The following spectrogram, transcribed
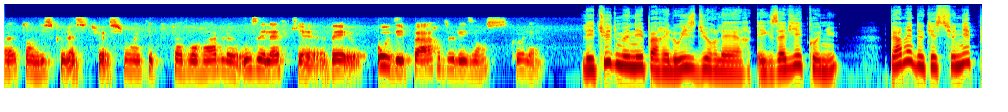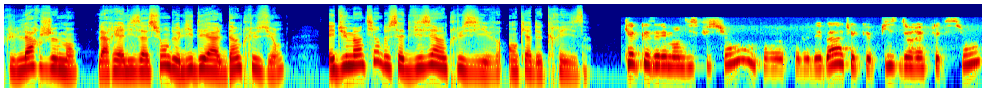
euh, tandis que la situation était plus favorable aux élèves qui avaient au départ de l'aisance scolaire. L'étude menée par Héloïse Durler et Xavier Connu permet de questionner plus largement la réalisation de l'idéal d'inclusion et du maintien de cette visée inclusive en cas de crise. Quelques éléments de discussion pour, le débat, quelques pistes de réflexion.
